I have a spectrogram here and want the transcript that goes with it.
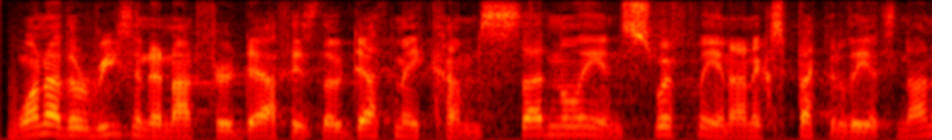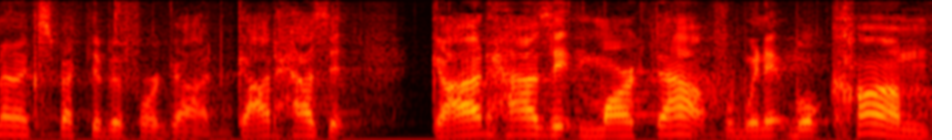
one other reason to not fear death is though death may come suddenly and swiftly and unexpectedly, it's not unexpected before God. God has it God has it marked out for when it will come.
